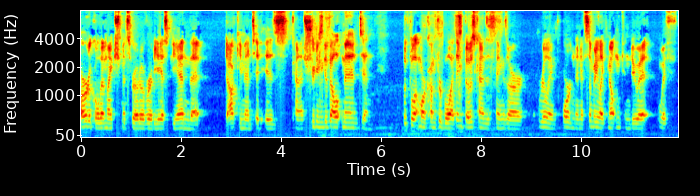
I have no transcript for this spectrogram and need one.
article that Mike Schmitz wrote over at ESPN that documented his kind of shooting development and looked a lot more comfortable. I think those kinds of things are really important. And if somebody like Melton can do it with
